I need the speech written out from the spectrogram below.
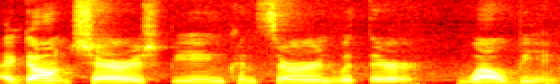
I don't cherish being concerned with their well being.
